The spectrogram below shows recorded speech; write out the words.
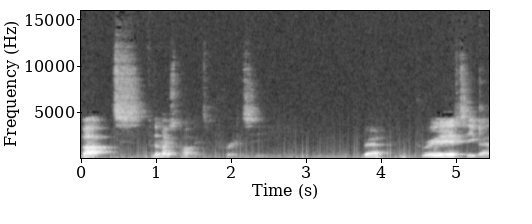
but for the most part, it's pretty Bad. pretty bad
